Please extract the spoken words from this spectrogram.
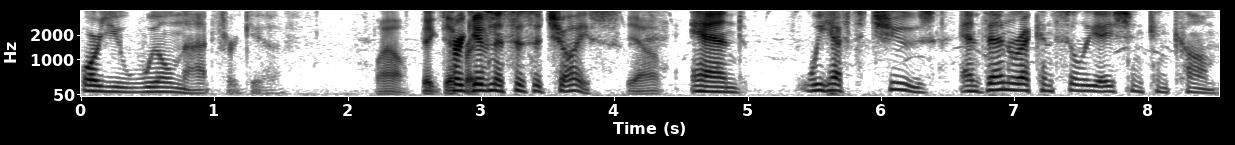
or you will not forgive. Wow, big difference. Forgiveness is a choice." Yeah. and we have to choose and then reconciliation can come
